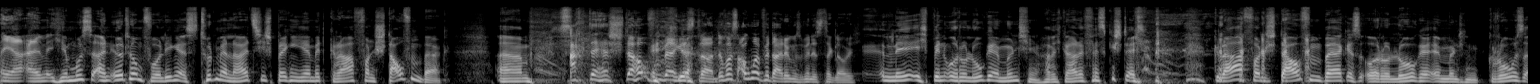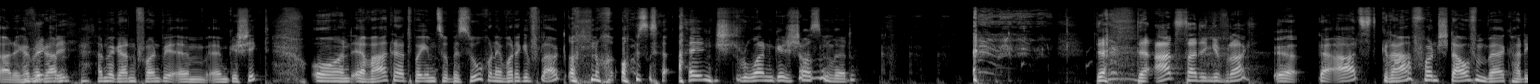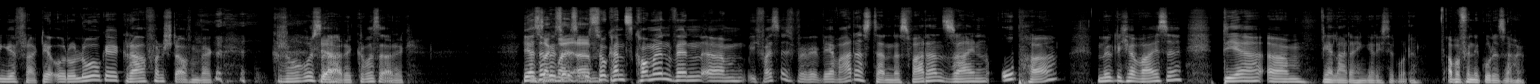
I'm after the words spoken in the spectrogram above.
Ja, ähm, hier muss ein Irrtum vorliegen. Es tut mir leid, Sie sprechen hier mit Graf von Stauffenberg. Ähm, Ach, der Herr Stauffenberg ja. ist dran. Du warst auch mal Verteidigungsminister, glaube ich. Nee, ich bin Urologe in München, habe ich gerade festgestellt. Graf von Stauffenberg ist Urologe in München. Großartig. Hat Wirklich? mir gerade ein Freund ähm, ähm, geschickt. Und er war gerade bei ihm zu Besuch und er wurde gefragt, ob noch aus allen Strohren geschossen wird. Der, der Arzt hat ihn gefragt? Ja, der Arzt Graf von Stauffenberg hat ihn gefragt. Der Urologe Graf von Stauffenberg. Großartig, ja. großartig. Ja, so, mal, so, ähm, so kann es kommen, wenn, ähm, ich weiß nicht, wer, wer, war das dann? Das war dann sein Opa, möglicherweise, der ähm, ja leider hingerichtet wurde. Aber für eine gute Sache.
